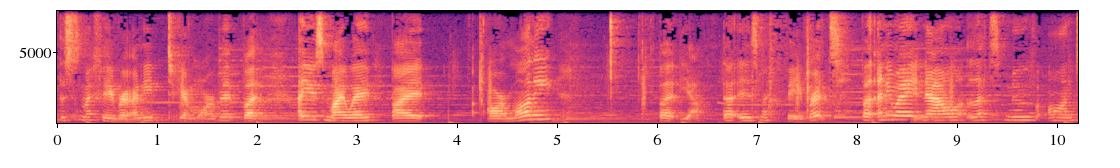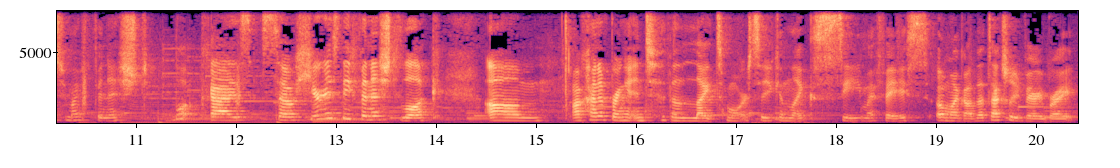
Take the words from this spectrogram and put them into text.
this is my favorite. I need to get more of it, but I use My Way by Armani. But yeah, that is my favorite. But anyway, now let's move on to my finished look. Guys, so here is the finished look. Um, I'll kind of bring it into the light more so you can like see my face. Oh my god, that's actually very bright.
